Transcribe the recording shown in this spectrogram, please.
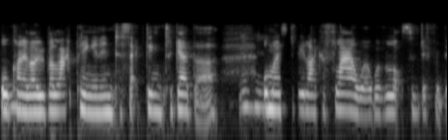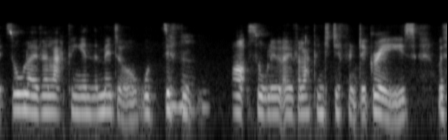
all kind of overlapping and intersecting together, Mhm. almost to be like a flower with lots of different bits all overlapping in the middle with different Mhm. parts all overlapping to different degrees, with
